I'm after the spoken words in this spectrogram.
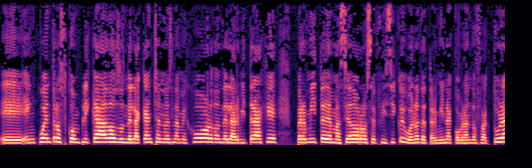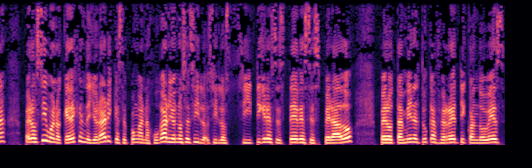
eh, encuentros complicados donde la cancha no es la mejor, donde el arbitraje permite demasiado roce físico y bueno, te termina cobrando factura. Pero sí, bueno, que dejen de llorar y que se pongan a jugar. Yo no sé si, lo, si los, si Tigres esté desesperado, pero también el Tuca Ferretti cuando ves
